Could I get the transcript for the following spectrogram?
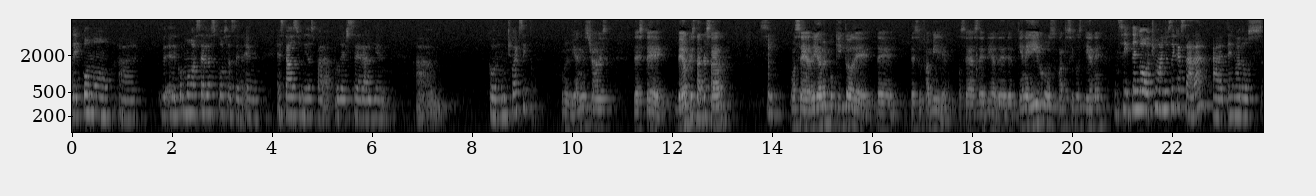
de cómo de cómo hacer las cosas en, en, Estados Unidos para poder ser alguien con mucho éxito. Muy bien, Miss Chávez. Este, veo que está casada. Sí. O sea, dígame un poquito de, de, de su familia. O sea, ¿tiene hijos? ¿Cuántos hijos tiene? Sí, tengo ocho años de casada. Ah, tengo dos,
